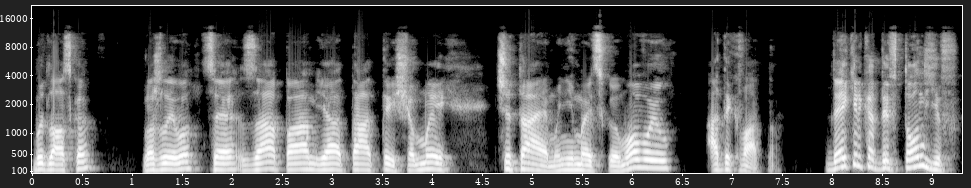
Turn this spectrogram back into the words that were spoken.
Будь ласка, важливо це запам'ятати, що ми читаємо німецькою мовою адекватно. Декілька дифтонгів,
